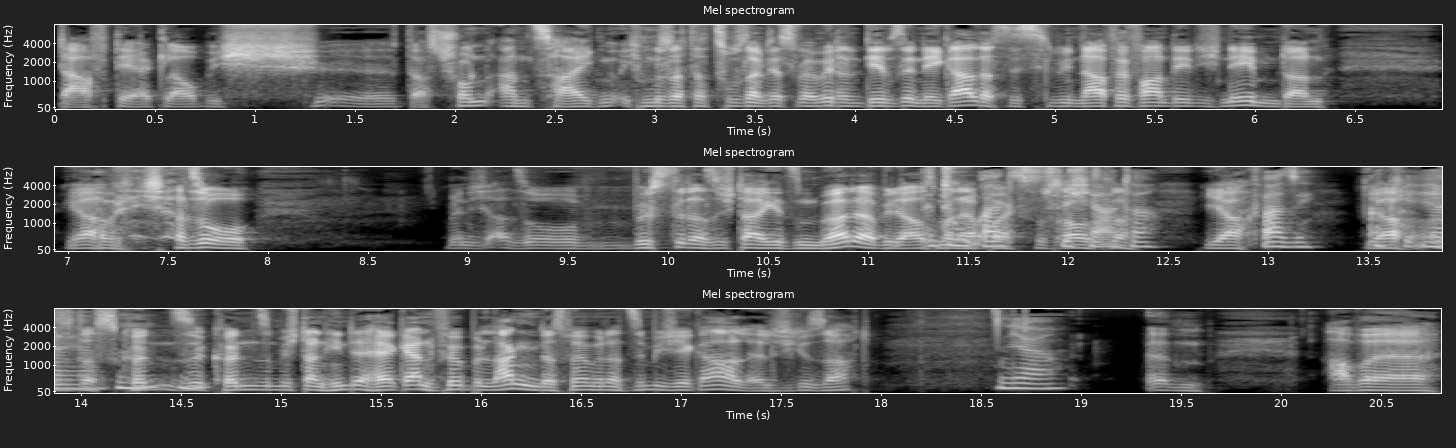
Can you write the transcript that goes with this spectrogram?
darf der, glaube ich, äh, das schon anzeigen. Ich muss auch dazu sagen, das wäre mir dann in dem Sinne egal, das Disziplinarverfahren, den ich nehme dann. Ja, wenn ich also, wenn ich also wüsste, dass ich da jetzt einen Mörder wieder aus Du meiner als Praxis. Psychiater Ja, quasi. ja, Okay, also das Mhm, könnten sie, mhm. können sie mich dann hinterher gern für belangen. Das wäre mir dann ziemlich egal, ehrlich gesagt. Ja. Ähm, aber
